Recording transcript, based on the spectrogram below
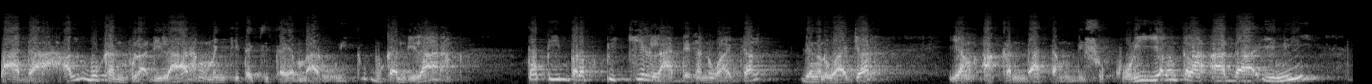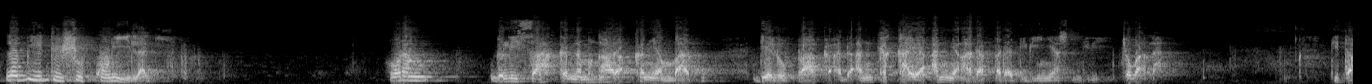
Padahal bukan pula dilarang mencita-cita yang baru itu. Bukan dilarang. Tapi berpikirlah dengan wajar. Dengan wajar yang akan datang disyukuri. Yang telah ada ini lebih disyukuri lagi. Orang gelisah karena mengharapkan yang baru. Dia lupa keadaan kekayaan yang ada pada dirinya sendiri. Cobalah. Kita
